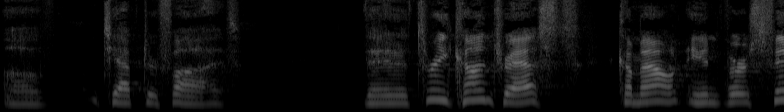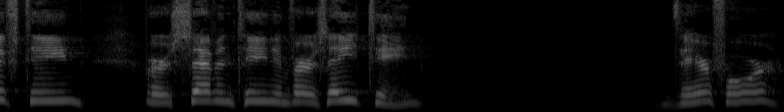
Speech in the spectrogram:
of chapter 5. The three contrasts come out in verse 15, verse 17, and verse 18. Therefore,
